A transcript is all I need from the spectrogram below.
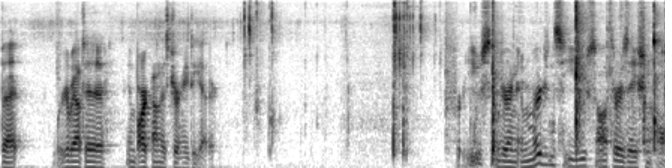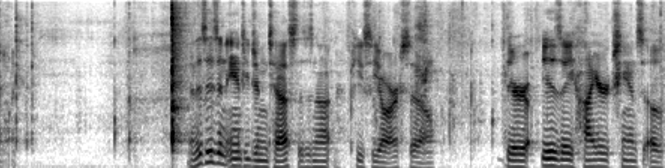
But we're about to embark on this journey together. For use under an emergency use authorization only. And this is an antigen test. This is not PCR, so there is a higher chance of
